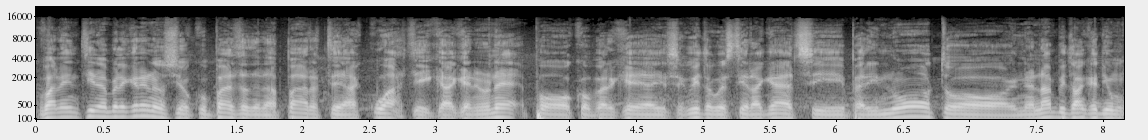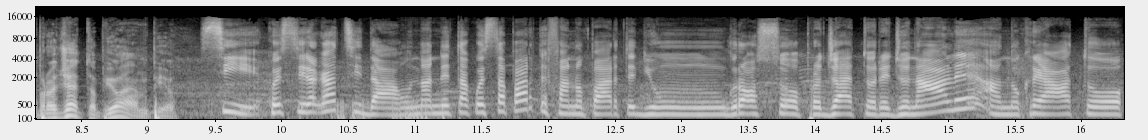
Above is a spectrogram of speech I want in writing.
Valentina Belgrano si è occupata della parte acquatica che non è poco perché ha inseguito questi ragazzi per il nuoto nell'ambito anche di un progetto più ampio. Sì, questi ragazzi da un annetto a questa parte fanno parte di un grosso progetto regionale, hanno creato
